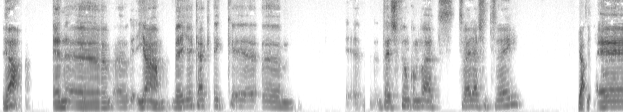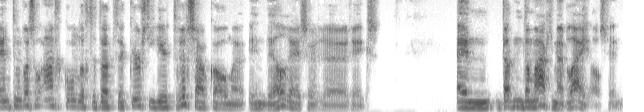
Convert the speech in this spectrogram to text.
Ja, en eh, eh, ja, weet je, kijk, ik, eh, ehm, eh, deze film komt uit 2002. Ja. En toen was al aangekondigd dat eh, Kirsty weer terug zou komen in de Hellraiser-reeks. en dat, dan maak je mij blij als fan.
